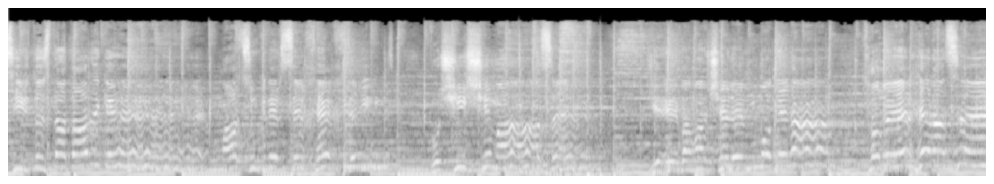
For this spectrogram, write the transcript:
սիրտս դադարգեմ արցունքներ սեն խեղդելից ոչինչ չեմ ասել Եվ ամաչել եմ մոտենալ, թողել հերացել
